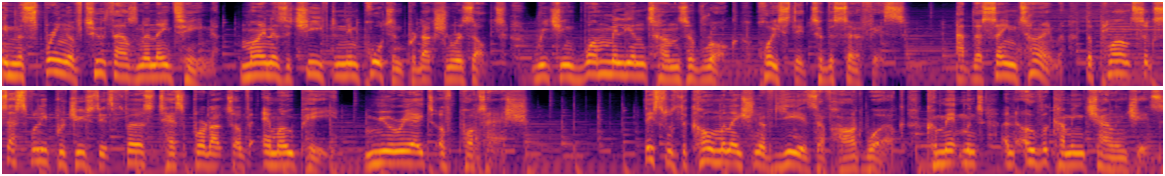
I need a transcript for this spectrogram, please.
In the spring of 2018, miners achieved an important production result, reaching 1 million tonnes of rock hoisted to the surface. At the same time, the plant successfully produced its first test product of MOP, muriate of potash. This was the culmination of years of hard work, commitment and overcoming challenges,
